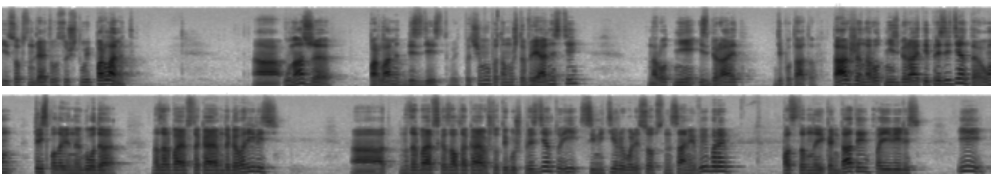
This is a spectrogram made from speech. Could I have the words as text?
и, собственно, для этого существует парламент. А у нас же парламент бездействует. Почему? Потому что в реальности народ не избирает депутатов. Также народ не избирает и президента. Он три с половиной года Назарбаев с Такаевым договорились, а, Назарбаев сказал Такаеву, что ты будешь президенту, и сымитировали, собственно, сами выборы, подставные кандидаты появились, и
